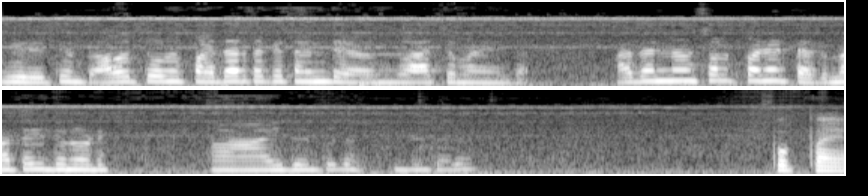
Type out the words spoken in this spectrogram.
ಈ ರೀತಿ ಉಂಟು. ಅವತ್ತು ಒಂದು ಪದಾರ್ಥಕ್ಕೆ ತಂದೆ ಒಂದು ಆಚೆ ಮನೆಯಿಂದ. ಅದನ್ನು ನಾನು ಸ್ವಲ್ಪ ನೆಟ್ಟದು ಮತ್ತೆ ಇದು ನೋಡಿ. ಆ, ಇದು ಎಂತದು? ಇದೆಂತದು ಪಪ್ಪಾಯ.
